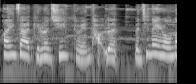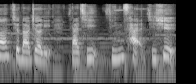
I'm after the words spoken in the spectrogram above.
欢迎在评论区留言讨论。本期内容呢就到这里，下期精彩继续。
